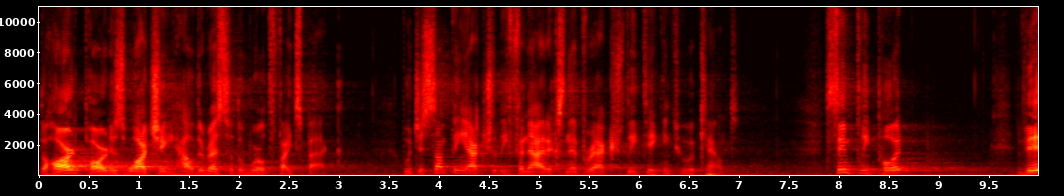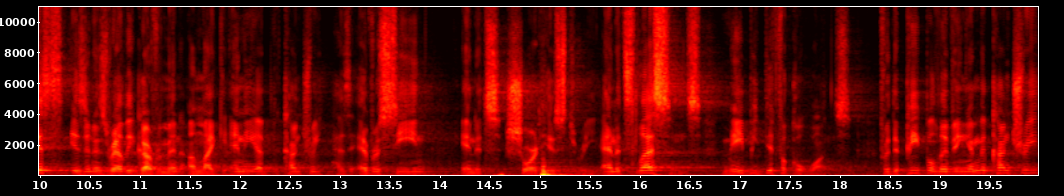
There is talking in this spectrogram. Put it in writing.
The hard part is watching how the rest of the world fights back, which is something actually fanatics never actually take into account. Simply put, this is an Israeli government unlike any other country has ever seen in its short history, and its lessons may be difficult ones for the people living in the country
